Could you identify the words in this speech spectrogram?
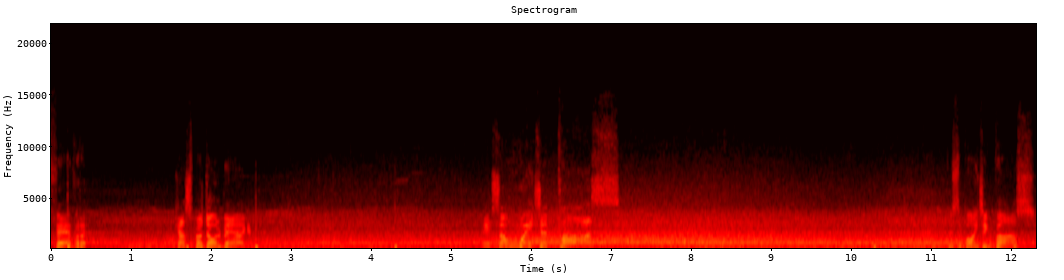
Fevre. Kasper Dolberg. It's a weighted pass. Disappointing pass.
